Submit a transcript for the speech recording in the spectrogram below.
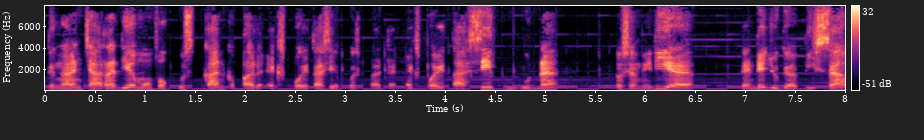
dengan cara dia memfokuskan kepada eksploitasi eksploitasi pengguna sosial media dan dia juga bisa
